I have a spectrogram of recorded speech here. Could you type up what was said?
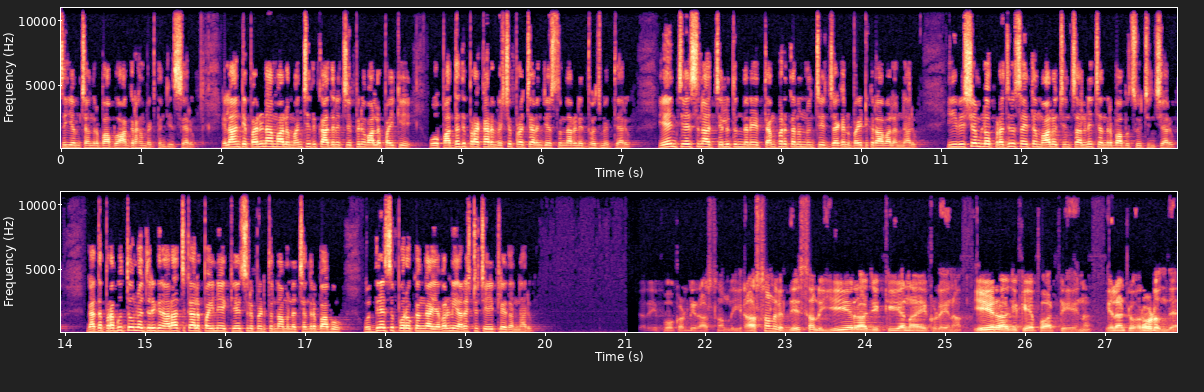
సీఎం చంద్రబాబు ఆగ్రహం వ్యక్తం చేశారు. ఇలాంటి పరిణామాలు మంచిది కాదని చెప్పిన వాళ్ళపైకి ఓ పద్ధతి ప్రకారం విష ప్రచారం చేస్తున్నారని ధ్వజమెత్తారు. ఏం చేసినా చెల్లుతుందనే తెంపరితనం నుంచి జగన్ బయటకు రావాలన్నారు. ఈ విషయంలో ప్రజలు సైతం ఆలోచించాలని చంద్రబాబు సూచించారు. గత ప్రభుత్వంలో జరిగిన అరాచకాలపైనే కేసులు పెడుతున్నామన్న చంద్రబాబు ఉద్దేశపూర్వకంగా ఎవరిని అరెస్టు చేయట్లేదన్నారు. ఈ పోకడలు ఈ రాష్ట్రంలో. ఈ రాష్ట్రంలో దేశంలో ఏ రాజకీయ నాయకుడైనా ఏ రాజకీయ పార్టీ అయినా ఇలాంటి ఒరవడు ఉందా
